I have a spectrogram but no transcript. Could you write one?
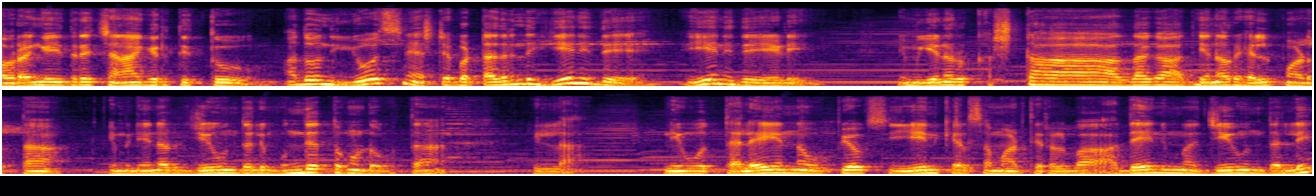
ಅವ್ರಂಗೆ ಇದ್ದರೆ ಚೆನ್ನಾಗಿರ್ತಿತ್ತು. ಅದೊಂದು ಯೋಚನೆ ಅಷ್ಟೇ ಬಟ್ ಅದರಿಂದ ಏನಿದೆ? ಏನಿದೆ ಹೇಳಿ? ನಿಮಗೇನಾದ್ರು ಕಷ್ಟ ಆದಾಗ ಅದೇನಾದ್ರು ಹೆಲ್ಪ್ ಮಾಡುತ್ತಾ? ನಿಮ್ಮನ್ನೇನಾದ್ರು ಜೀವನದಲ್ಲಿ ಮುಂದೆ ತೊಗೊಂಡು ಹೋಗುತ್ತಾ ಇಲ್ಲ. ನೀವು ತಲೆಯನ್ನು ಉಪಯೋಗಿಸಿ ಏನು ಕೆಲಸ ಮಾಡ್ತಿರಲ್ವಾ, ಅದೇ ನಿಮ್ಮ ಜೀವನದಲ್ಲಿ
